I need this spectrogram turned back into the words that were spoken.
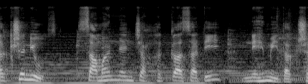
दक्ष न्यूज सामान्यांच्या हक्कासाठी नेहमी दक्ष.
